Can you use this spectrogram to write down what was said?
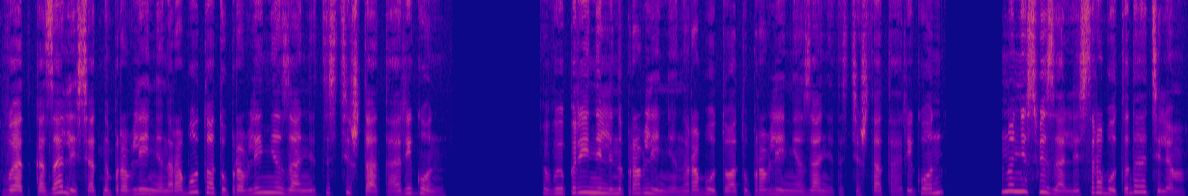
Вы отказались от направления на работу от Управления занятости штата Орегон. Вы приняли направление на работу от Управления занятости штата Орегон, но не связались с работодателем.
